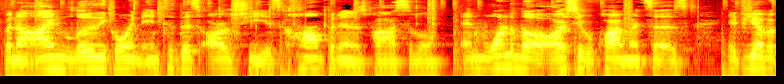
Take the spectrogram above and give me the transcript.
But now I'm literally going into this RC as confident as possible. And one of the RC requirements says, if you have a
